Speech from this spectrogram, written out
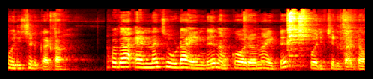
പൊരിച്ചെടുക്കാം കേട്ടോ. അപ്പോൾ അതാ എണ്ണ ചൂടായതുകൊണ്ട് നമുക്ക് ഓരോന്നായിട്ട് പൊരിച്ചെടുക്കാം കേട്ടോ.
